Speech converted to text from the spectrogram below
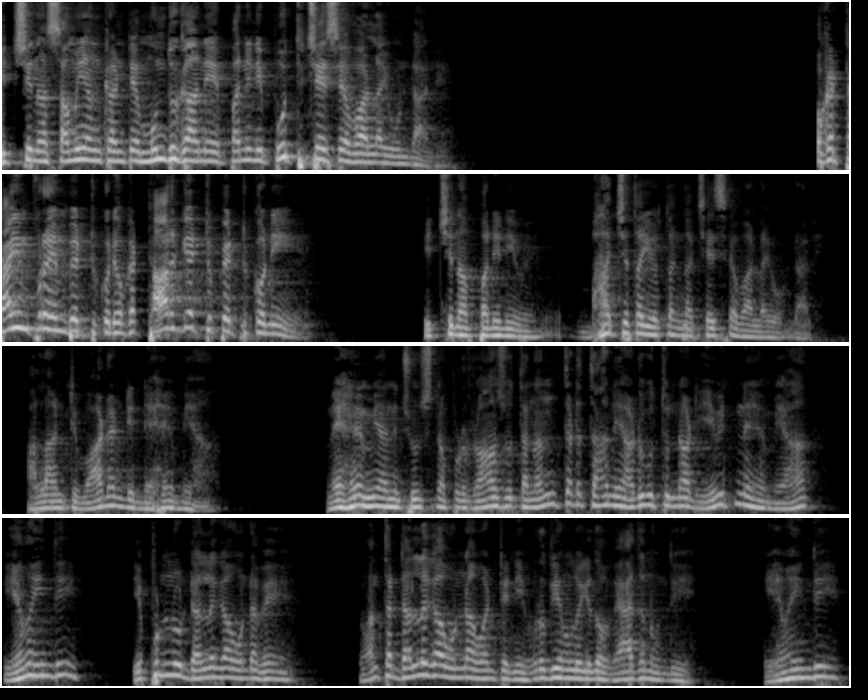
ఇచ్చిన సమయం కంటే ముందుగానే పనిని పూర్తి చేసే వాళ్ళై ఉండాలి. ఒక టైం ఫ్రేమ్ పెట్టుకొని ఒక టార్గెట్ పెట్టుకొని ఇచ్చిన పనిని బాధ్యతాయుతంగా చేసే వాళ్ళై ఉండాలి. అలాంటి వాడండి నెహమ్య. నెహమ్యాని చూసినప్పుడు రాజు తనంతట తానే అడుగుతున్నాడు ఏమిటి నెహమ్య? ఏమైంది? ఎప్పుడు నువ్వు డల్గా ఉండవే? నువ్వు అంత డల్గా ఉన్నావంటే నీ హృదయంలో ఏదో వేదన ఉంది. ఏమైంది?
